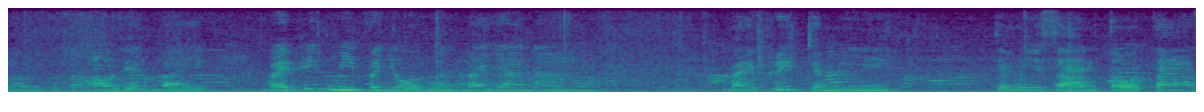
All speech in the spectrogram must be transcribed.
เราก็ต้องเอาเด็ดใบ ใบพริกมีประโยชน์เหมือนใบย่านาง ใบพริกจะมีจะมีสารต่อต้าน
